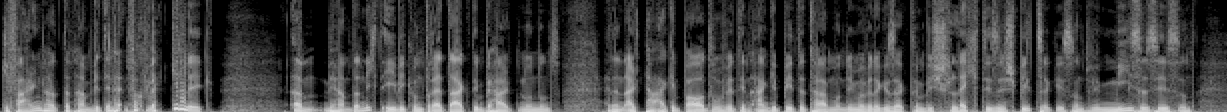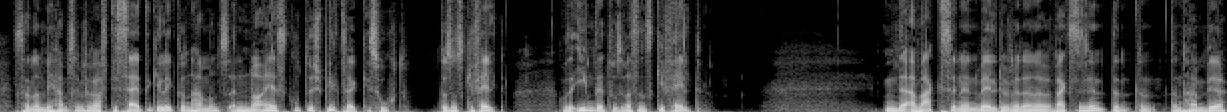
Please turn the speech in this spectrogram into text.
gefallen hat, dann haben wir den einfach weggelegt. Ähm, wir haben dann nicht ewig und drei Tage den behalten und uns einen Altar gebaut, wo wir den angebetet haben und immer wieder gesagt haben, wie schlecht dieses Spielzeug ist und wie mies es ist, und, sondern wir haben es einfach auf die Seite gelegt und haben uns ein neues, gutes Spielzeug gesucht, das uns gefällt. Oder irgendetwas, was uns gefällt in der Erwachsenenwelt, wenn wir dann erwachsen sind, dann, dann, dann haben wir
